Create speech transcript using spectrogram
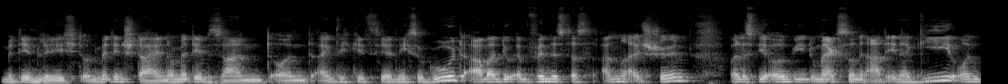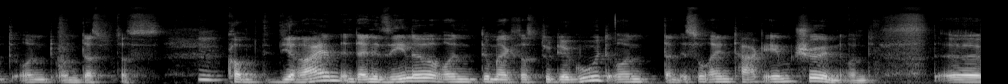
mit dem Licht und mit den Steinen und mit dem Sand und eigentlich geht's dir nicht so gut, aber du empfindest das andere als schön, weil es dir irgendwie, du merkst so eine Art Energie und, und, und das, das hm. kommt dir rein in deine Seele und du merkst, das tut dir gut und dann ist so ein Tag eben schön und äh,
